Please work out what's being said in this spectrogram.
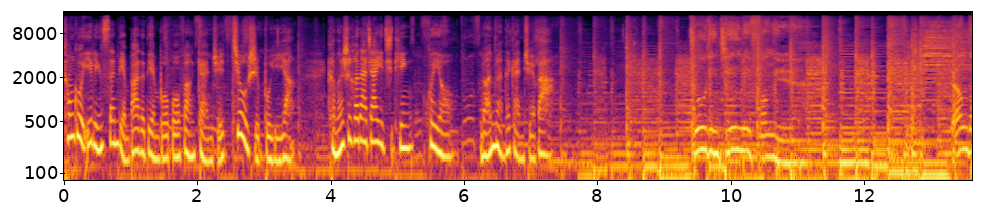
通过一零三点八的电波播放，感觉就是不一样。可能是和大家一起听，会有暖暖的感觉吧。”注定经历风雨。让它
